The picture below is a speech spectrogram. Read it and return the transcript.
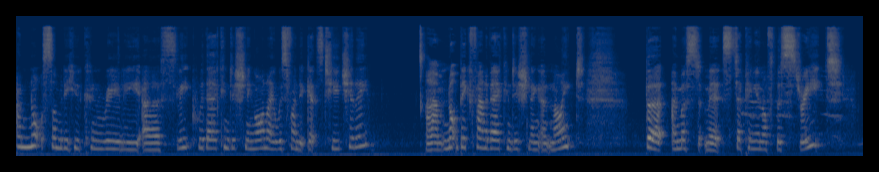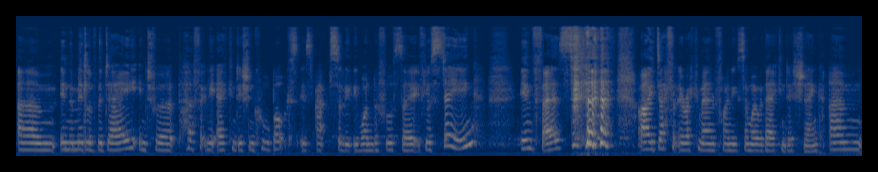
am not somebody who can really uh, sleep with air conditioning on. I always find it gets too chilly. Um, not a big fan of air conditioning at night, but I must admit, stepping in off the street um, in the middle of the day into a perfectly air-conditioned cool box is absolutely wonderful. So if you're staying in Fez, I definitely recommend finding somewhere with air conditioning. Um,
